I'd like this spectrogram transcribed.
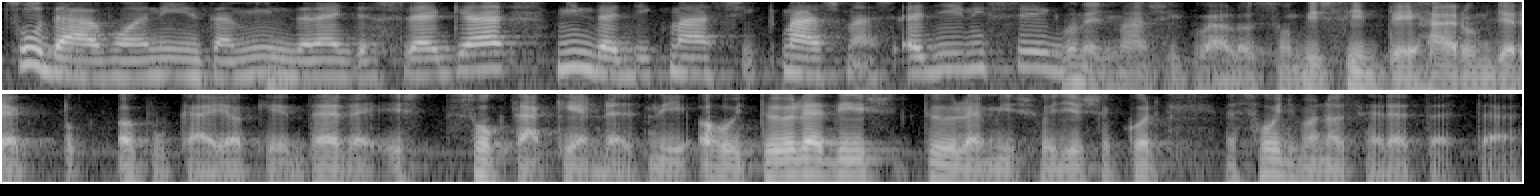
csodával nézem minden egyes reggel, mindegyik másik, más-más egyéniség. Van egy másik válaszom is, szintén három gyerek apukájaként erre, és szokták kérdezni, ahogy tőled is, tőlem is, hogy és akkor ez hogy van a szeretettel?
